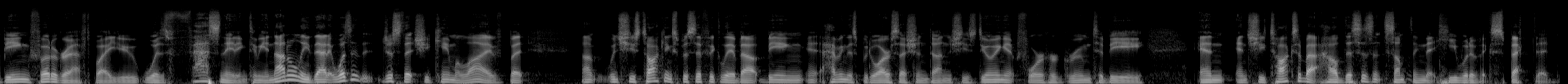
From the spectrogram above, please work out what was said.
being photographed by you was fascinating to me. And not only that, it wasn't just that she came alive, but um, when she's talking specifically about being having this boudoir session done, she's doing it for her groom to be, and and she talks about how this isn't something that he would have expected.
